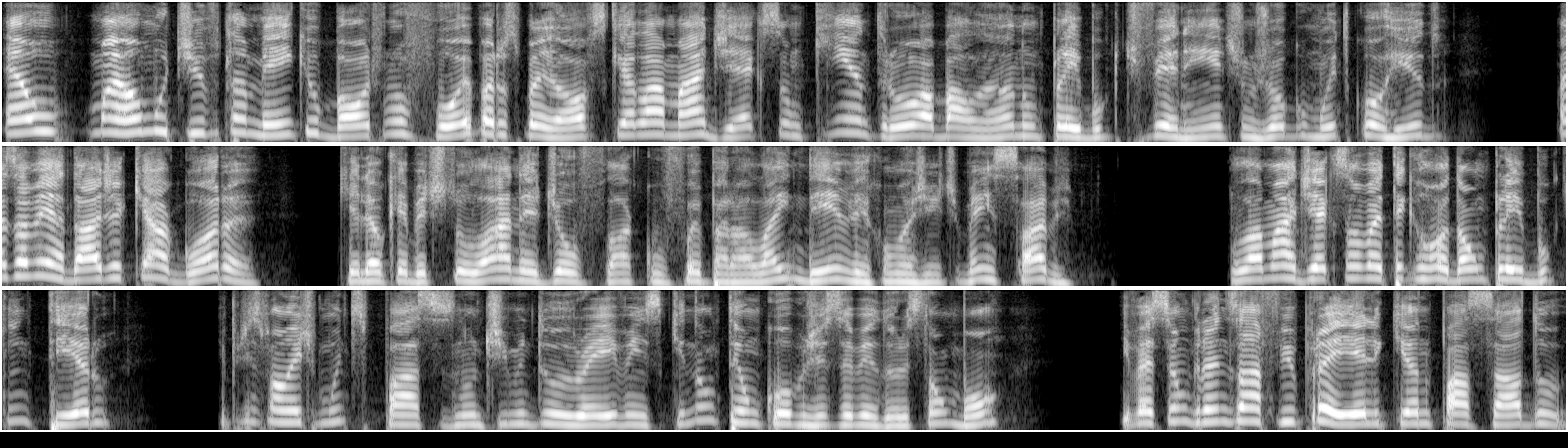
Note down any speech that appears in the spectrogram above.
é o maior motivo também que o Baltimore foi para os playoffs, que é Lamar Jackson, que entrou abalando um playbook diferente, um jogo muito corrido. Mas a verdade é que agora, que ele é o QB titular, né? Joe Flacco foi parar lá em Denver, como a gente bem sabe. O Lamar Jackson vai ter que rodar um playbook inteiro e principalmente muitos passes num time do Ravens que não tem um corpo de recebedores tão bom. E vai ser um grande desafio para ele, que ano passado,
